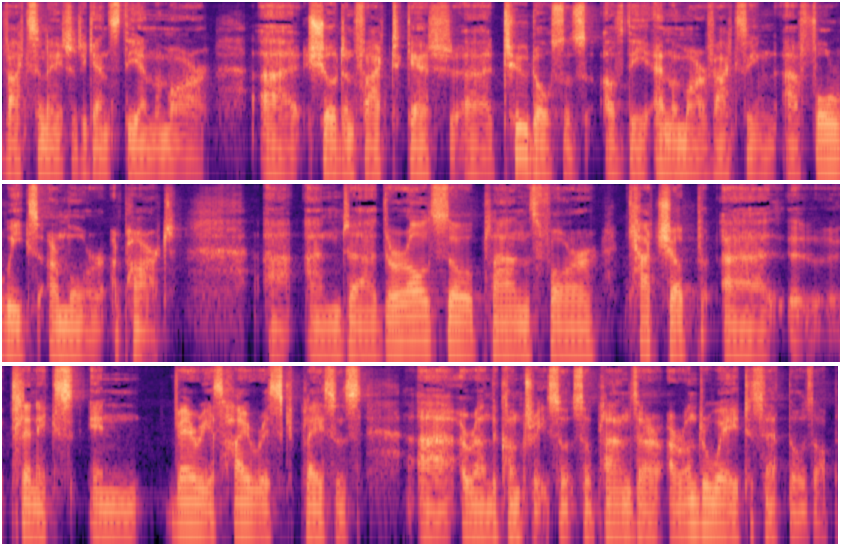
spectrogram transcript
vaccinated against the MMR uh, should, in fact, get uh, two doses of the MMR vaccine uh, four weeks or more apart. Uh, and uh, there are also plans for catch up clinics in various high risk places uh, around the country. So, so plans are, are underway to set those up.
